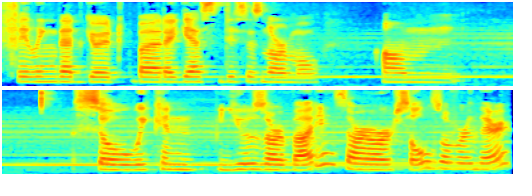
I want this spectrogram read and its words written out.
feeling that good, but I guess this is normal. Um, so we can use our bodies or our souls over there?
